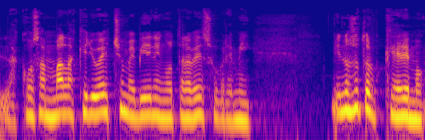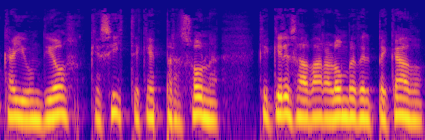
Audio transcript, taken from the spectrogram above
las cosas malas que yo he hecho me vienen otra vez sobre mí. Y nosotros queremos que hay un Dios que existe, que es persona, que quiere salvar al hombre del pecado,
